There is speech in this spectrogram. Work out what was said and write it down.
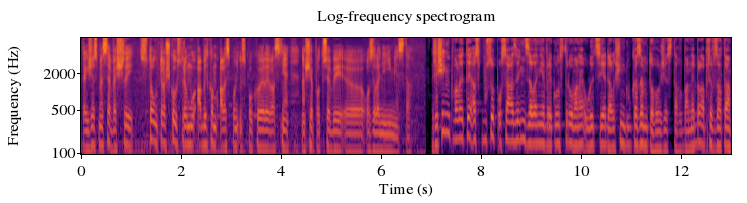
takže jsme se vešli s tou troškou stromů, abychom alespoň uspokojili vlastně naše potřeby eh, ozelenění města. Řešení kvality a způsob osázení zeleně v rekonstruované ulici je dalším důkazem toho, že stavba nebyla převzata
